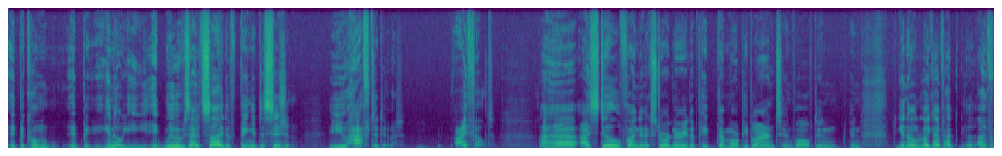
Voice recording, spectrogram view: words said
it become it you know it moves outside of being a decision you have to do it i felt uh, i still find it extraordinary that people that more people aren't involved in in you know like i've had i've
